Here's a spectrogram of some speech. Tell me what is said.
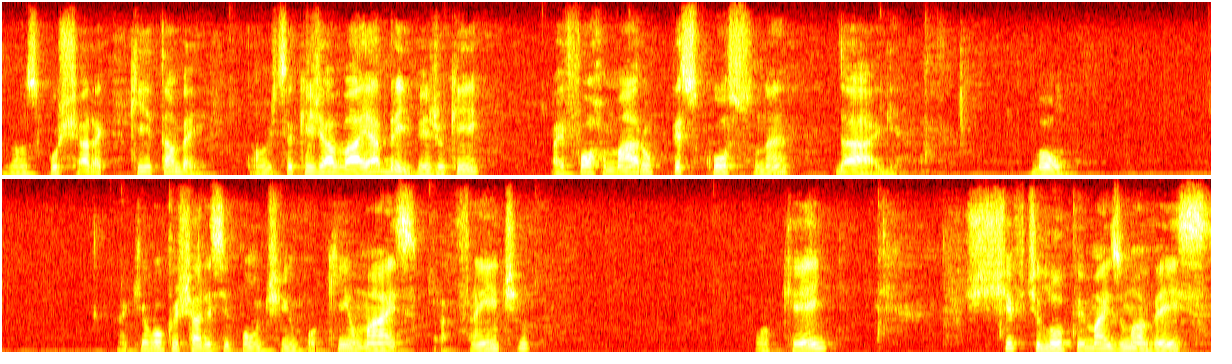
vamos puxar aqui também. Então isso aqui já vai abrir, vejam que vai formar o pescoço né, da águia. Bom, aqui eu vou puxar esse pontinho um pouquinho mais para frente. Ok. Shift Loop mais uma vez.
